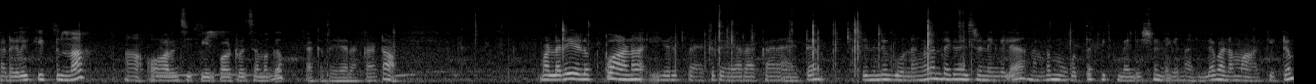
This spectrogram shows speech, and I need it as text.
കടകളിൽ കിട്ടുന്ന ഓറഞ്ച് പീൽ പൗഡർ വെച്ച് നമുക്ക് ഒക്കെ തയ്യാറാക്കാം കേട്ടോ. വളരെ എളുപ്പമാണ് ഈ ഒരു പാക്ക് തയ്യാറാക്കാനായിട്ട്. ഇതിന്റെ ഗുണങ്ങൾ എന്തൊക്കെയാണെന്ന് വെച്ചിട്ടുണ്ടെങ്കിൽ നമ്മുടെ മുഖത്ത് പിഗ്മെന്റേഷൻ ഉണ്ടെങ്കിൽ നല്ലവണ്ണം മാറിക്കിട്ടും.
